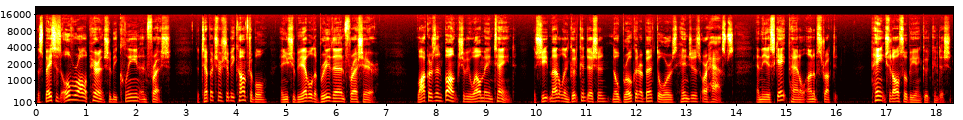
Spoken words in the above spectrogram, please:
The space's overall appearance should be clean and fresh. The temperature should be comfortable and you should be able to breathe in fresh air. Lockers and bunks should be well maintained. The sheet metal in good condition, no broken or bent doors, hinges, or hasps, and the escape panel unobstructed. Paint should also be in good condition.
